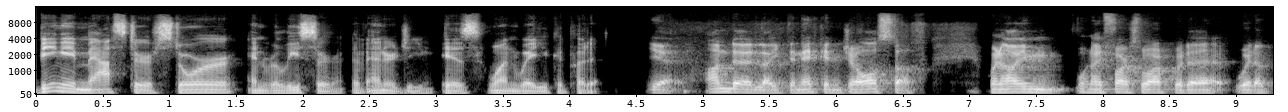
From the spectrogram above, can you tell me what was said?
being a master storer and releaser of energy is one way you could put it. Yeah, on the like the neck and jaw stuff. When I'm when I first work with a with a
